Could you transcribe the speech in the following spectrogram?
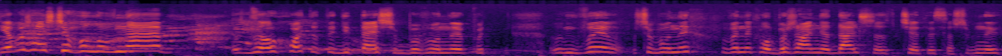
Я вважаю, що головне заохотити дітей, щоб вони ви, щоб у них виникло бажання далі вчитися, щоб в них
